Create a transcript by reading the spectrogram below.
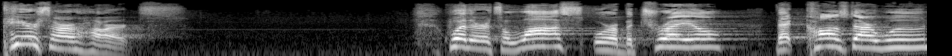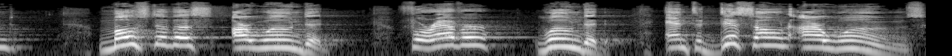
pierce our hearts. Whether it's a loss or a betrayal that caused our wound, most of us are wounded, forever wounded. And to disown our wounds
